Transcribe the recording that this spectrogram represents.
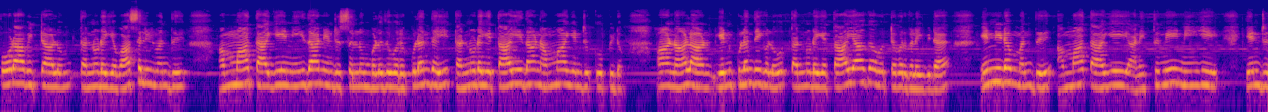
போடாவிட்டாலும் தன்னுடைய வாசலில் வந்து அம்மா தாயே நீதான் என்று சொல்லும் பொழுது ஒரு குழந்தை தன்னுடைய தாயை தான் அம்மா என்று கூப்பிடும். ஆனால் என் குழந்தைகளோ தன்னுடைய தாயாக விட்டவர்களை விட என்னிடம் வந்து அம்மா தாயே அனைத்துமே நீயே என்று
